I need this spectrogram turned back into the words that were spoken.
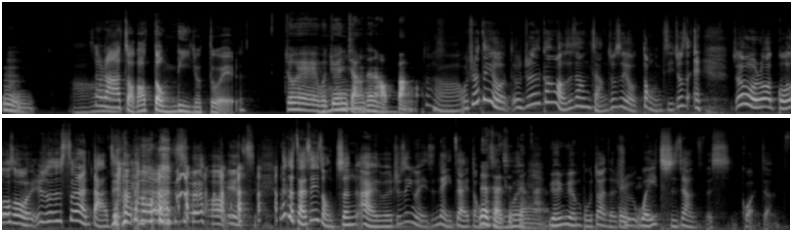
嗯，哦要让他找到动力就对了。对，我觉得你讲的真的好棒哦。对啊，我觉得有，我觉得刚刚老师这样讲，就是有动机，就是哎，就是我如果国中的时候，我就是虽然打架，但我还是会好好练习，那个才是一种真爱，对不对？就是因为你是内在动机，那才是真爱。源源不断的去维持这样子的习惯，这样子。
